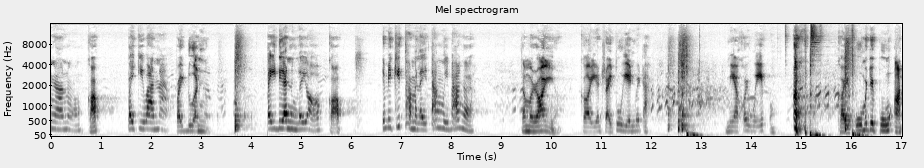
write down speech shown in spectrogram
ำงานเหรอ ครับ ไปกี่วันน่ะ ไปเดือน ไปเดือนหนึ่งเลยเหรอ ครับ ยังไม่คิดทำอะไรตั้งไว้บ้างเหรอทำอะไรอะก็ยันใส่ตู้เย็นไว้จ้ะเมียค่อยเวฟไก่กูไม่ใช่ปูอัด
